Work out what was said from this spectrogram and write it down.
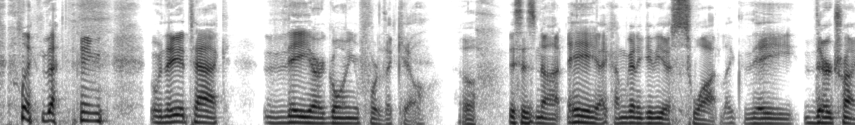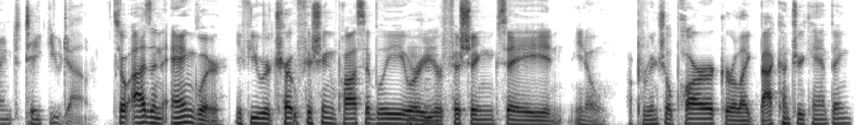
like that thing, when they attack, they are going for the kill. Ugh. This is not, hey, like I'm going to give you a swat. Like they, they're trying to take you down. So as an angler, if you were trout fishing possibly, or Mhm. you're fishing, say, in, you know, a provincial park or like backcountry camping,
